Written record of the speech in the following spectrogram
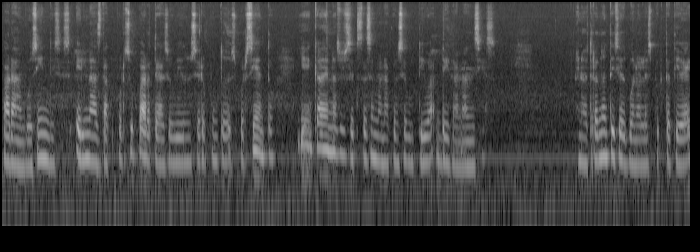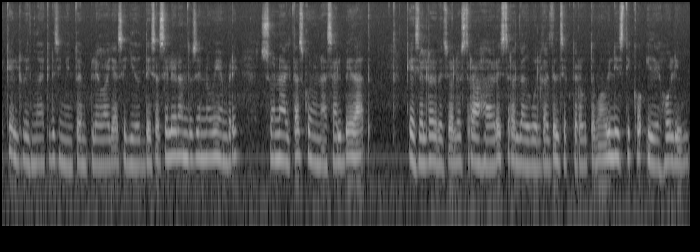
para ambos índices. El Nasdaq por su parte ha subido un 0.2% y encadena su sexta semana consecutiva de ganancias. En otras noticias, bueno, la expectativa de que el ritmo de crecimiento de empleo haya seguido desacelerándose en noviembre son altas con una salvedad, que es el regreso de los trabajadores tras las huelgas del sector automovilístico y de Hollywood.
